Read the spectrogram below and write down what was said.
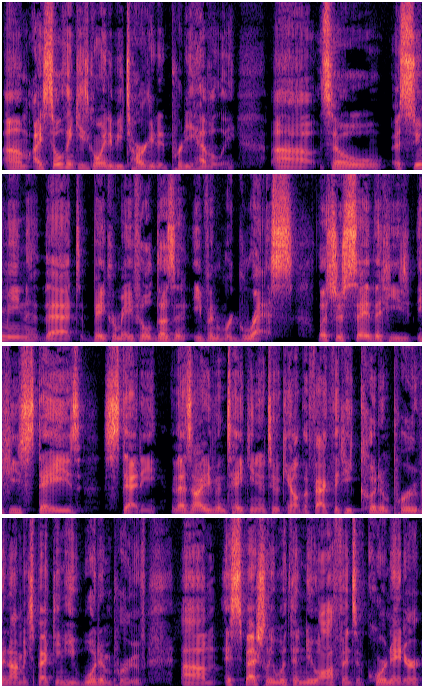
Um, I still think he's going to be targeted pretty heavily. Uh, so assuming that Baker Mayfield doesn't even regress, let's just say that he he stays steady, and that's not even taking into account the fact that he could improve, and I'm expecting he would improve, um, especially with a new offensive coordinator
